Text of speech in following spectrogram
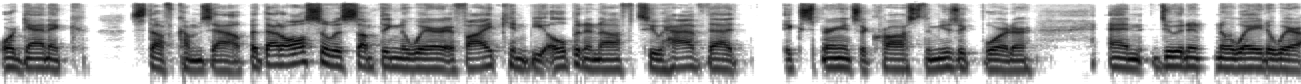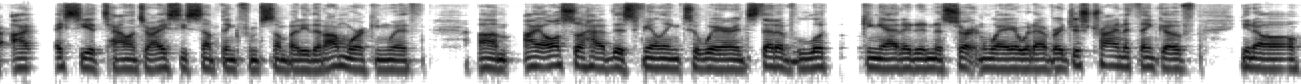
organic stuff comes out but that also is something to where if I can be open enough to have that experience across the music border and do it in a way to where I, I see a talent or I see something from somebody that I'm working with. Um, I also have this feeling to where instead of looking at it in a certain way or whatever, just trying to think of, you know,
